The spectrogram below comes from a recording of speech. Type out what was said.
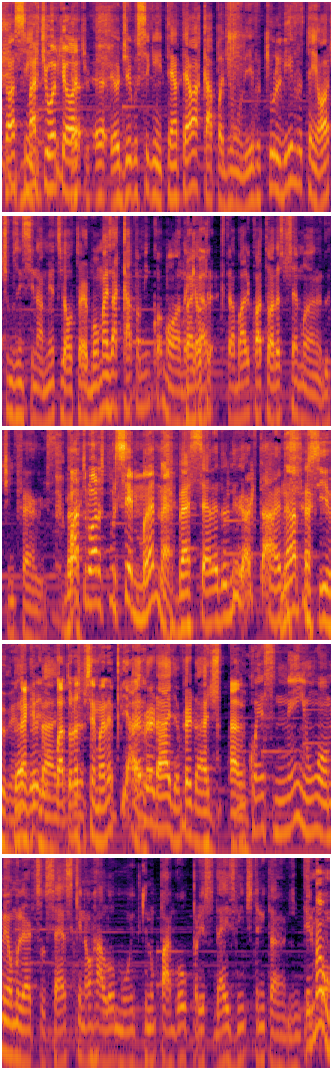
Então assim. Smart work é ótimo. Eu, eu- digo o seguinte, tem até uma capa de um livro, que o livro tem ótimos ensinamentos, o autor é bom, mas a capa me incomoda, Qual que é o capa? tra que trabalho quatro horas por semana, do Tim Ferriss. Quatro horas por semana? Best-seller do New York Times. Não é possível, cara. Não, Não é verdade, Quatro horas é por semana é piada. É verdade, é verdade. Ah. Não conheço nenhum um homem ou mulher de sucesso que não ralou muito, que não pagou o preço 10, 20, 30 anos. Não Irmão,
